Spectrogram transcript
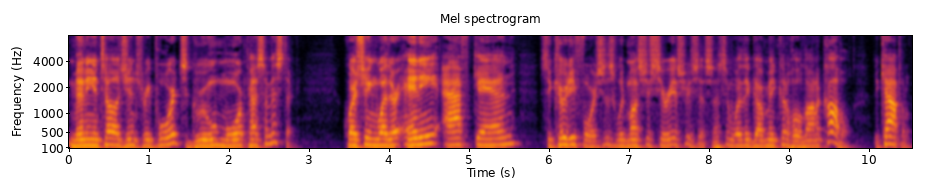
many intelligence reports grew more pessimistic, questioning whether any Afghan security forces would muster serious resistance and whether the government could hold on to Kabul, the capital.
